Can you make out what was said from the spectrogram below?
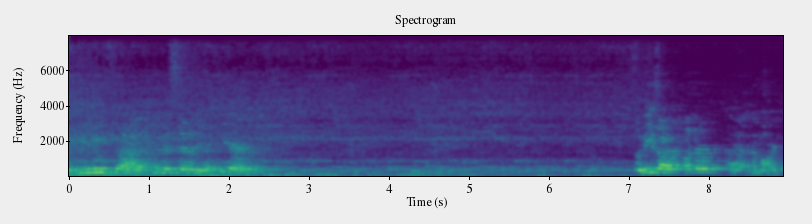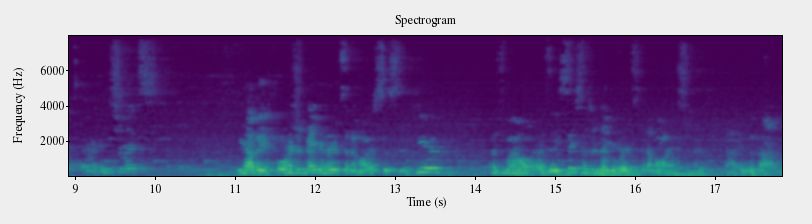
If we move uh, through this area here, so these are other uh, NMR uh, instruments. We have a 400 megahertz NMR system here, as well as a 600 megahertz NMR instrument uh, in the back.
